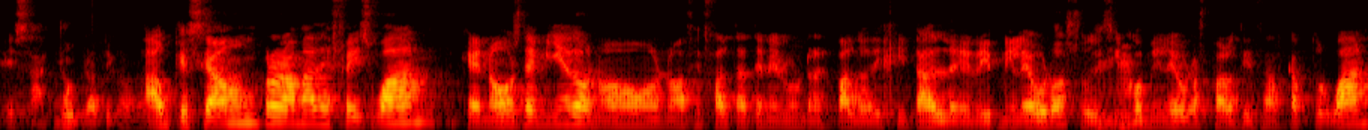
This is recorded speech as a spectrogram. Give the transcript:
Exacto. Muy práctico, la verdad. Aunque sea un programa de Phase One, que no os dé miedo, no, no hace falta tener un respaldo digital de 10.000 euros o de Ujú. 5.000 euros para utilizar Capture One.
